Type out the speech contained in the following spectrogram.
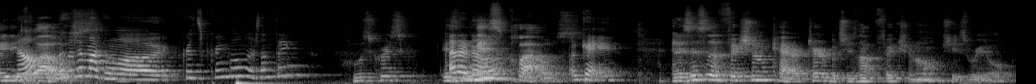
Lady No? Klaus. ¿No se llama como Chris Kringle or something? Who's Chris? It's I don't know. Miss Klaus. Okay. And is this a fictional character? But she's not fictional. She's real.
